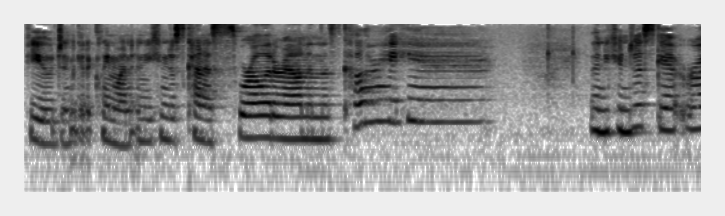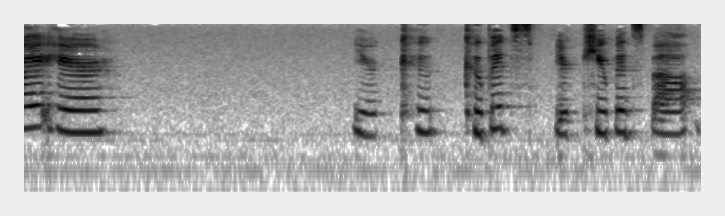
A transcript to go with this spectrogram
if you didn't get a clean one. And you can just kind of swirl it around in this color right here. And then you can just get right here your cupids, your cupid's bow.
